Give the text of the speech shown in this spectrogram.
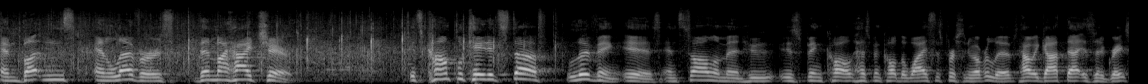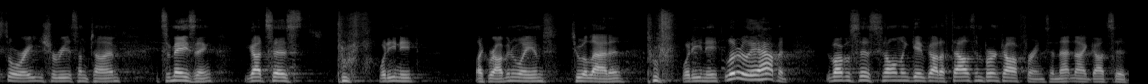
and buttons and levers than my high chair. It's complicated stuff living is. And Solomon, who been called, has been called the wisest person who ever lived, how he got that is a great story. You should read it sometime. It's amazing. God says, poof, what do you need? Like Robin Williams to Aladdin, poof, what do you need? Literally, it happened. The Bible says Solomon gave God a thousand burnt offerings, and that night God said,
